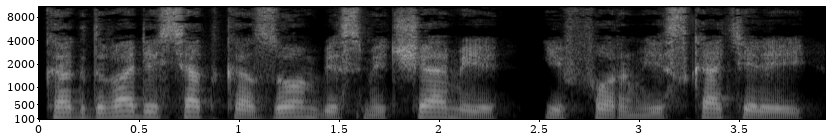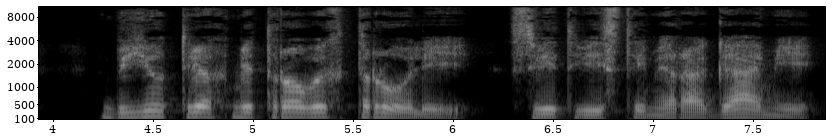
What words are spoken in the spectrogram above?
как два десятка зомби с мечами и в форме искателей бьют трехметровых троллей с ветвистыми рогами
